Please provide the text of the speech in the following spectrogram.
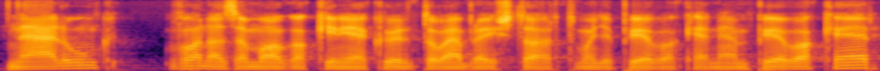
Nálunk van az a maga, aki nélkül továbbra is tartom, hogy a pélvaker nem pélvaker,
